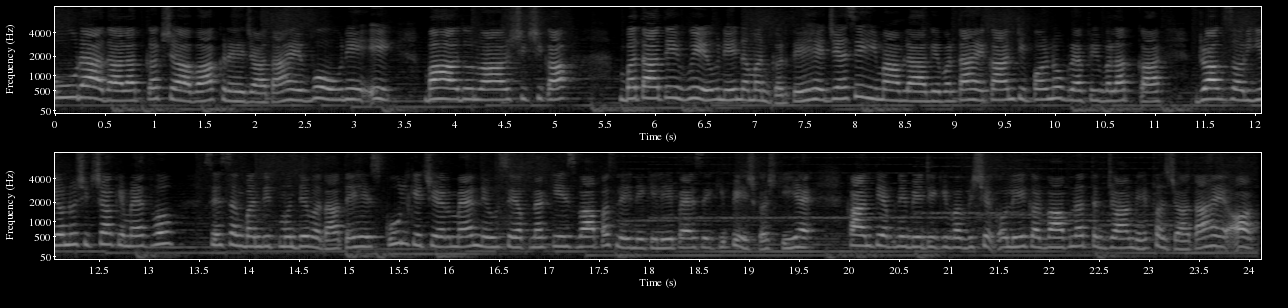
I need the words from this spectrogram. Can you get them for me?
पूरा अदालत कक्ष अबाक रह जाता है। वो उन्हें एक बहादुर शिक्षिका बताते हुए उन्हें नमन करते हैं। जैसे ही मामला आगे बढ़ता है, कांटी पोर्नोग्राफी, बलात्कार, ड्रग्स और यौन शिक्षा के महत्व से संबंधित मुद्दे बताते हैं। स्कूल के चेयरमैन ने उसे अपना केस वापस लेने के लिए पैसे की पेशकश की है। कांति अपने बेटे के भविष्य को लेकर भावना तक जाल में फंस जाता है और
